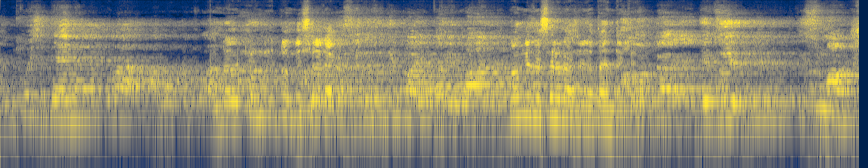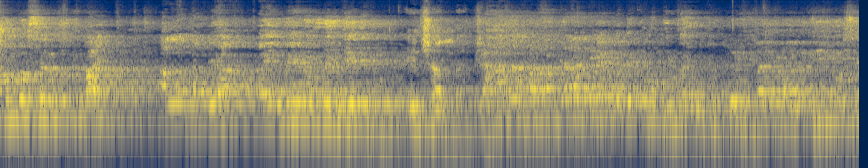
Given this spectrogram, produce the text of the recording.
আমি কইছি দেখেন একটা পোড়া ভালো একটা পোড়া আমরা ওই টঙ্গি টঙ্গি ছেলে ডাকে একটা ছেলে যদি পাই ভাই পাই টঙ্গি যে ছেলেটা আছে তাই ডাকে স্মার্ট সুন্দর ছেলে যদি পাই আল্লাহ তাআলা ভাই মেয়ের উপরে দিয়ে দিব। আপনাদের কোনো ভুল হয় করছে।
